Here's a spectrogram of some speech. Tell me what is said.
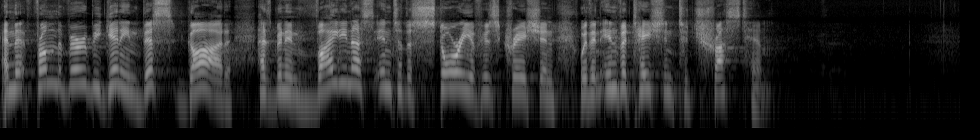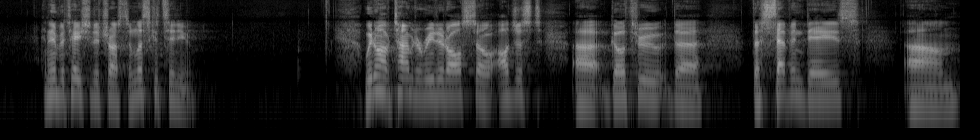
And that from the very beginning, this God has been inviting us into the story of his creation with an invitation to trust him. An invitation to trust him. Let's continue. We don't have time to read it all, so I'll just uh, go through the, the seven days um,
